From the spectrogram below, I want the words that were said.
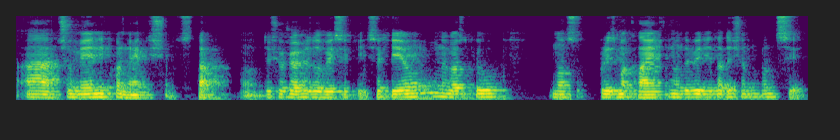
Ah, too many connections. Tá, deixa eu já resolver isso aqui. Isso aqui é um negócio que o nosso Prisma Client não deveria estar deixando acontecer.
